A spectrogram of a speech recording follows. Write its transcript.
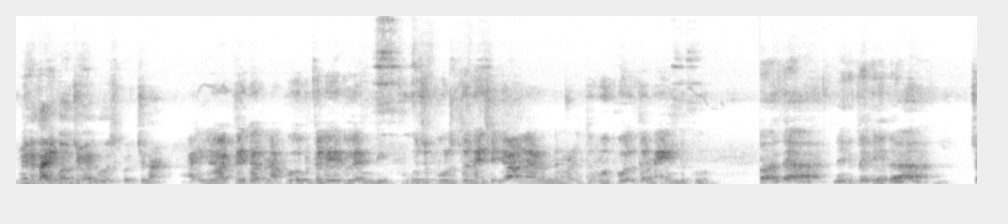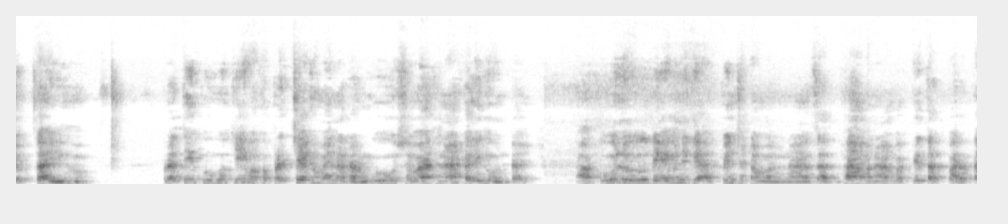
మిగతాయి కొంచెమే కోసుకొచ్చిన. అయ్యో అత్తయ్య గారు నాకు ఓపిక లేదులేండి. పూజ పూలతోనే చేయాలన్నాడు మళ్ళీ తుమ్ము పూలతోనే ఎందుకు? అదే నీకు తెలియదా చెప్తా ఇను ప్రతి పువ్వుకి ఒక ప్రత్యేకమైన రంగు సువాసన కలిగి ఉంటాయి. ఆ పూలు దేవునికి అర్పించటం వలన సద్భావన భక్తి తత్పరత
